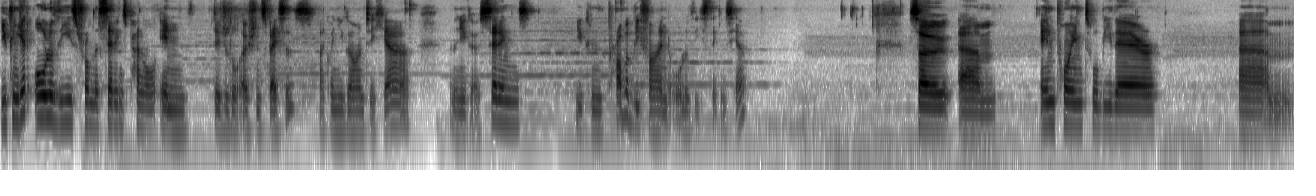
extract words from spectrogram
You can get all of these from the settings panel in DigitalOcean Spaces, like when you go onto here, and then you go settings, you can probably find all of these things here. So um, endpoint will be there. Um,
